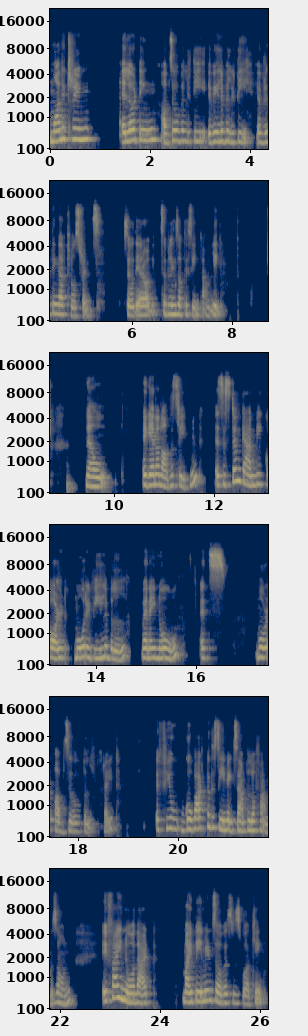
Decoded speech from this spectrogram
monitoring, alerting, observability, availability, everything are close friends. So they are all siblings of the same family. Now, again, another statement, a system can be called more available when I know it's more observable, right? If you go back to the same example of Amazon, if I know that my payment service is working,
